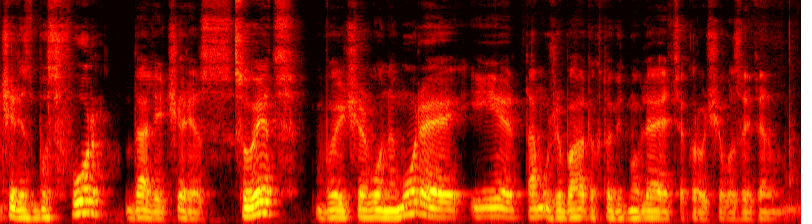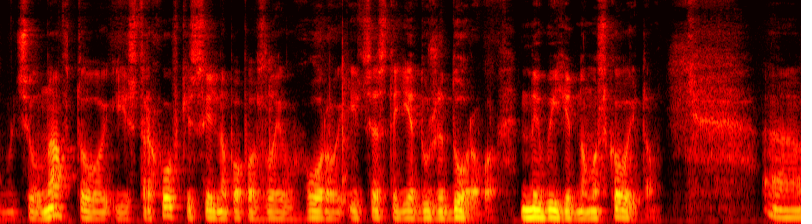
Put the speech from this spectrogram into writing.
через Босфор, далі через Суец в Червоне море, і там уже багато хто відмовляється коротше возити цю нафту, і страховки сильно поповзли вгору, і це стає дуже дорого, невигідно московитам. Е,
